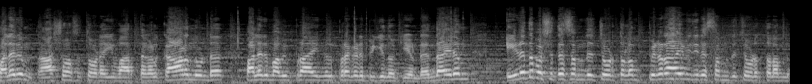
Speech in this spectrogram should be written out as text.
പലരും ആശ്വാസത്തോടെ ഈ വാർത്തകൾ കാണുന്നുണ്ട്. പലരും അഭിപ്രായങ്ങൾ പ്രകടിപ്പിക്കുന്നൊക്കെയുണ്ട്. എന്തായാലും ഇടതുപക്ഷത്തെ സംബന്ധിച്ചിടത്തോളം പിണറായി വിജയനെ സംബന്ധിച്ചിടത്തോളം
